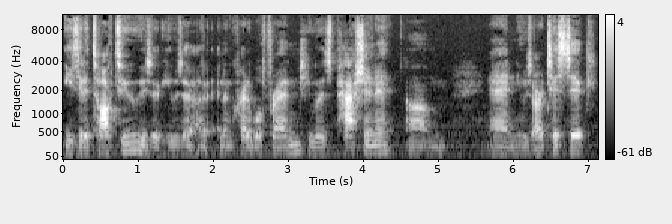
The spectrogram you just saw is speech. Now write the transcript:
easy to talk to. He was a, he was a, an incredible friend. He was passionate, um, and he was artistic,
